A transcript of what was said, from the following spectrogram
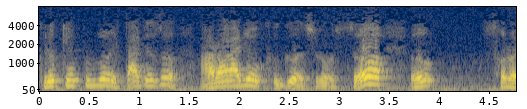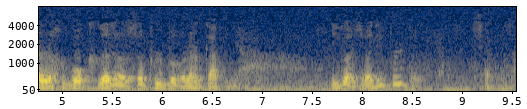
그렇게 불법을 따져서 알아가지고 그것으로서 어? 선을 하고 그것으로서 불법을 할까 보냐. 이것이 어디 불법이야. 생사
